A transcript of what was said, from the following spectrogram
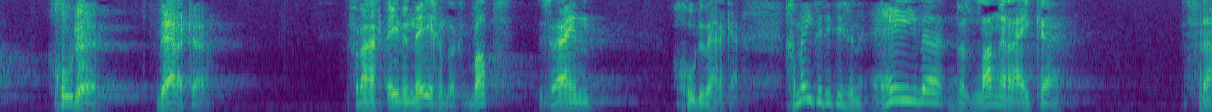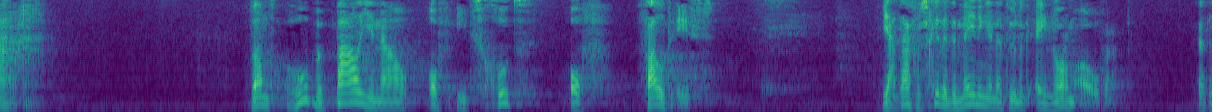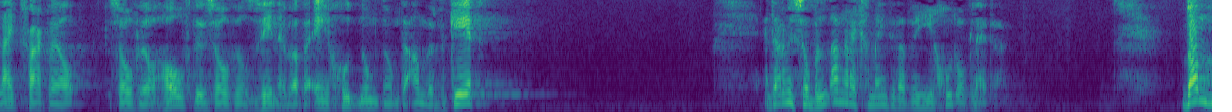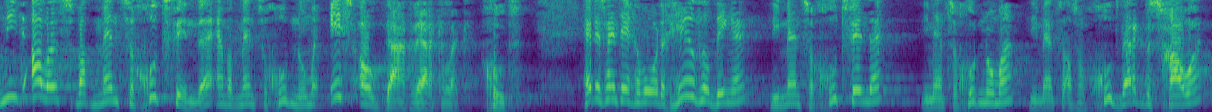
goede werken. Vraag 91. Wat zijn goede werken? Gemeente, dit is een hele belangrijke vraag. Want hoe bepaal je nou of iets goed of fout is? Ja, daar verschillen de meningen natuurlijk enorm over. Het lijkt vaak wel zoveel hoofden, zoveel zinnen. Wat de een goed noemt, noemt de ander verkeerd. En daarom is het zo belangrijk, gemeente, dat we hier goed opletten. Want niet alles wat mensen goed vinden en wat mensen goed noemen, is ook daadwerkelijk goed. er zijn tegenwoordig heel veel dingen die mensen goed vinden, die mensen goed noemen, die mensen als een goed werk beschouwen,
